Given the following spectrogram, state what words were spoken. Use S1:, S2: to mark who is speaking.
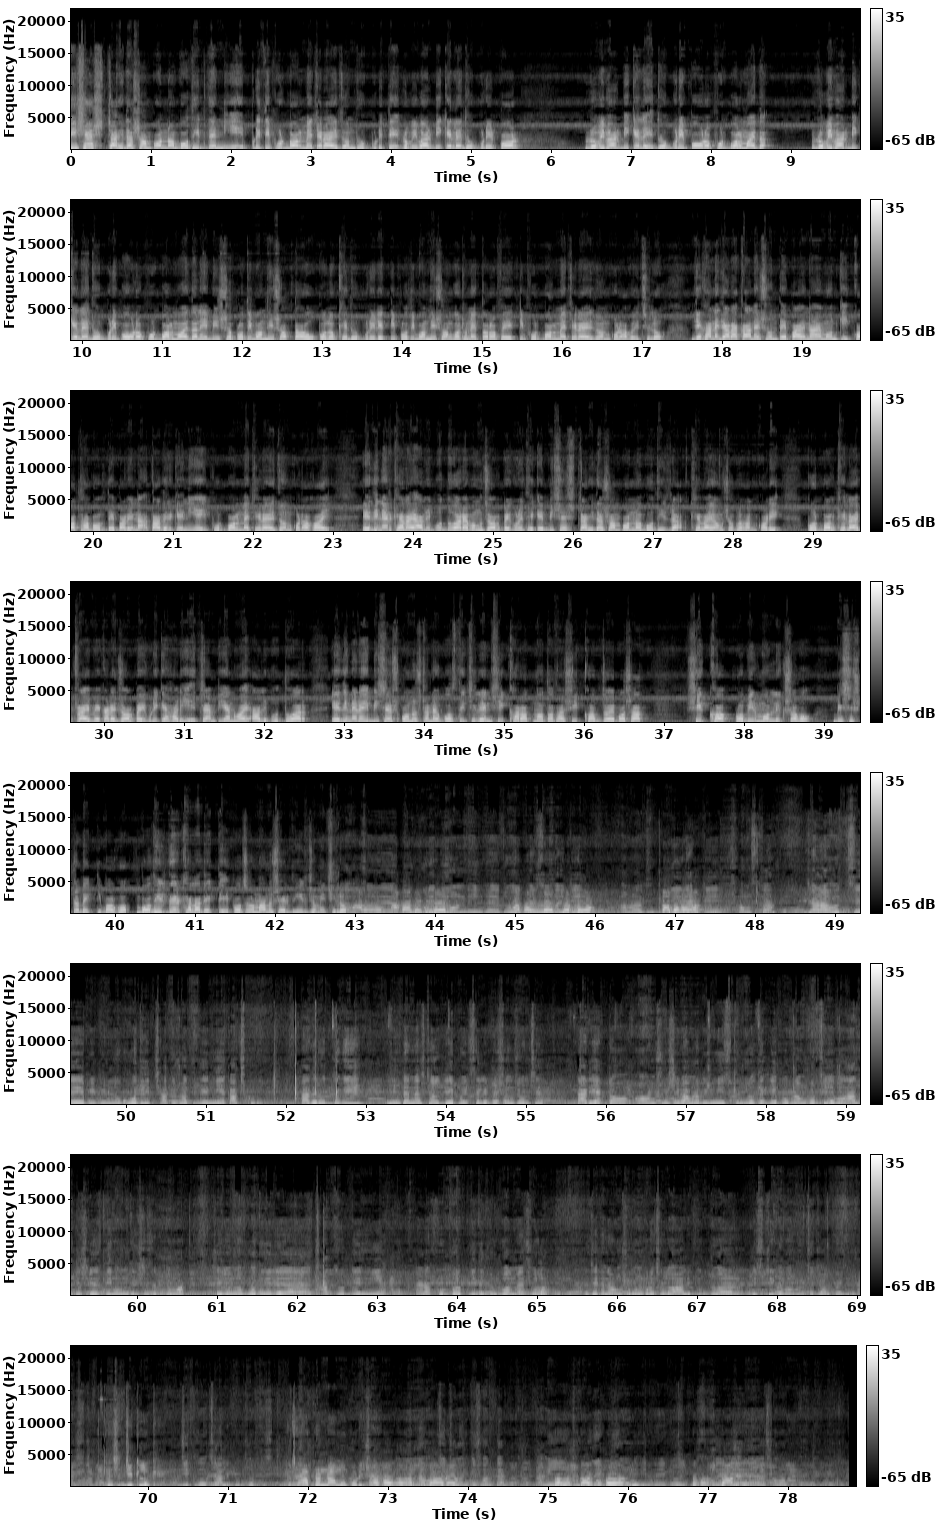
S1: বিশেষ চাহিদা সম্পন্ন বধিরদের নিয়ে প্রীতি ফুটবল ম্যাচের আয়োজন ধূপগুড়িতে। রবিবার বিকেলে ধূপগুড়ির পর রবিবার বিকেলে ধূপগুড়ি পৌর ফুটবল ময়দান রবিবার বিকেলে ধূপগুড়ি পৌর ফুটবল ময়দানে বিশ্ব প্রতিবন্ধী সপ্তাহ উপলক্ষে ধূপগুড়ির একটি প্রতিবন্ধী সংগঠনের তরফে একটি ফুটবল ম্যাচের আয়োজন করা হয়েছিল। যেখানে যারা কানে শুনতে পায় না, এমনকি কথা বলতে পারে না, তাদেরকে নিয়েই ফুটবল ম্যাচের আয়োজন করা হয়। এদিনের খেলায় আলিপুরদুয়ার এবং জলপাইগুড়ি থেকে বিশেষ চাহিদা সম্পন্ন বধিররা খেলায় অংশগ্রহণ করে। ফুটবল খেলায় ট্রাইবেকারে জলপাইগুড়িকে হারিয়ে চ্যাম্পিয়ন হয় আলিপুরদুয়ার। এদিনের এই বিশেষ অনুষ্ঠানে উপস্থিত ছিলেন শিক্ষারত্ন তথা শিক্ষক জয় বসাক শিক্ষক প্রবীর মল্লিক সহ বিশিষ্ট ব্যক্তিবর্গ। বধিরদের খেলা দেখতে প্রচুর মানুষের ভিড় জমেছিল।
S2: আমরা ধূপগুড়ির একটি সংস্থা যারা হচ্ছে বিভিন্ন বধির ছাত্রছাত্রীদের নিয়ে কাজ করি। তাদের উদ্যোগেই ইন্টারন্যাশনাল ডে উইক সেলিব্রেশন চলছে। তারই একটা অংশ হিসেবে আমরা বিভিন্ন স্কুলগুলোতে গিয়ে প্রোগ্রাম করছি এবং আজকে শেষ দিন উনত্রিশে সেপ্টেম্বর। সেই জন্য বধির ছাত্রদের নিয়ে একটা ফুটবল প্রীতি ফুটবল ম্যাচ হলো যেখানে অংশগ্রহণ করেছিল আলিপুরদুয়ার ডিস্ট্রিক্ট এবং হচ্ছে জলপাইগুড়ি ডিস্ট্রিক্ট।
S3: আচ্ছা জিতলো কে?
S2: জিতলো হচ্ছে আলিপুরদুয়ার ডিস্ট্রিক্ট।
S3: আচ্ছা, আপনার নামও পরিচয়
S2: আমার নাম হচ্ছে জয়ন্ত সরকার। আমি ইনফিনিটি ওয়েলফেয়ার সভাপতি।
